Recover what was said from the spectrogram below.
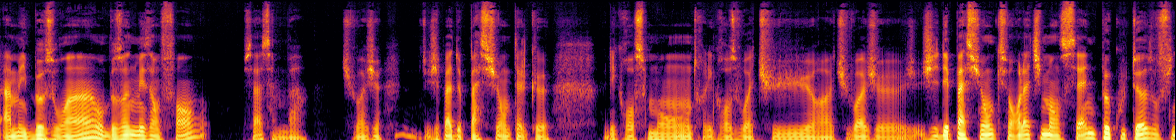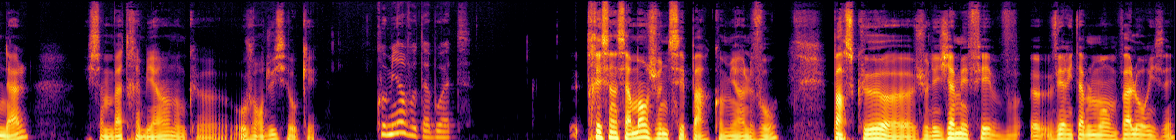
à mes besoins, aux besoins de mes enfants, ça, ça me va. Tu vois, je j'ai pas de passion telle que les grosses montres, les grosses voitures. Tu vois, je j'ai des passions qui sont relativement saines, peu coûteuses au final, et ça me va très bien. Donc euh, aujourd'hui, c'est ok. Combien vaut ta boîte? Très sincèrement, je ne sais pas combien elle vaut parce que euh, je l'ai jamais fait euh, véritablement valoriser.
